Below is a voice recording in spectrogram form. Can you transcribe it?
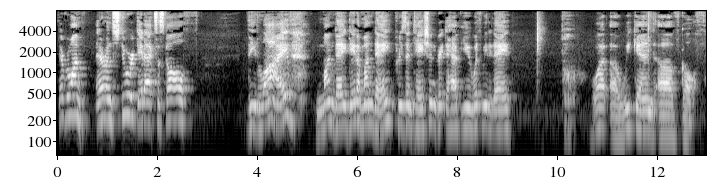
Hey everyone, Aaron Stewart, Data Access Golf, the live Monday, Data Monday presentation. Great to have you with me today. What a weekend of golf.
